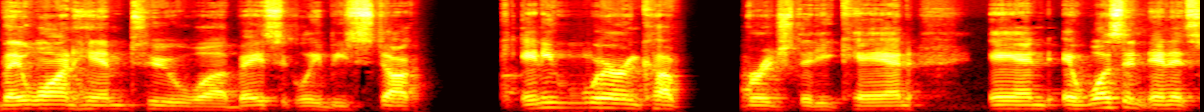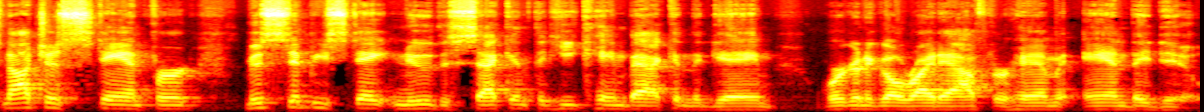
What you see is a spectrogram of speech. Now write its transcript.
They want him to uh, basically be stuck anywhere in coverage that he can. And it wasn't. And it's not just Stanford. Mississippi State knew the second that he came back in the game, we're going to go right after him, and they do.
